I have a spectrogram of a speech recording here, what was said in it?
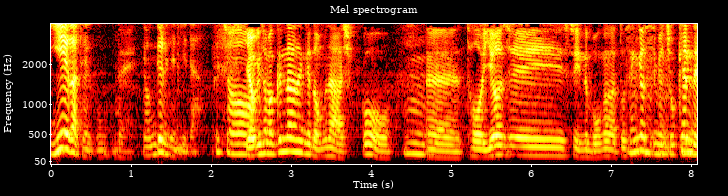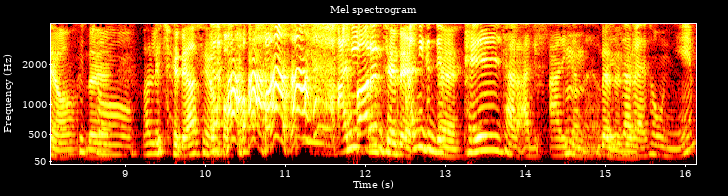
이해가 되고 네. 연결이 됩니다. 그렇죠. 여기서만 끝나는 게 너무나 아쉽고 음. 예, 더 이어질 수 있는 뭔가가 또 생겼으면 좋겠네요. 그쵸. 네. 빨리 제대하세요. 아니 빠른 제대. 아니 근데 네. 벨잘 아리, 아리잖아요. 음, 네네네. 벨자라의 성우님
